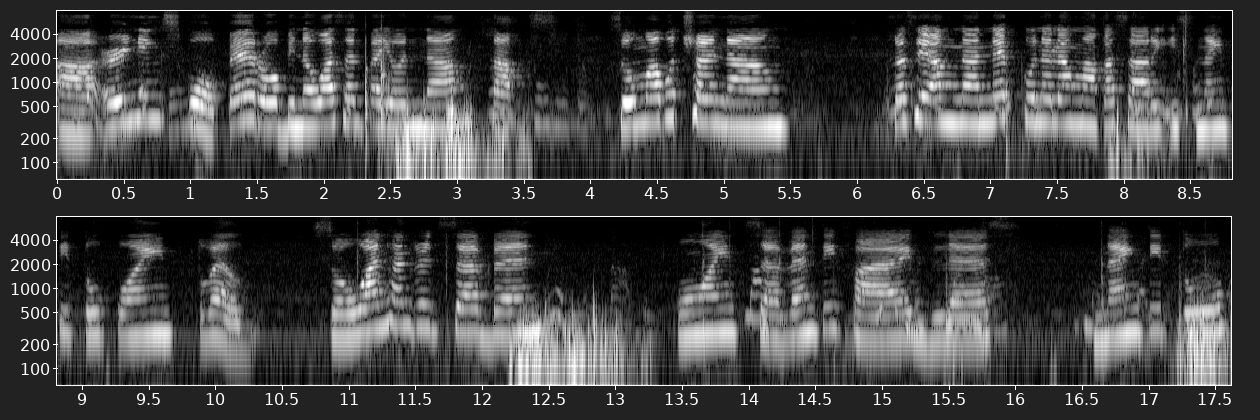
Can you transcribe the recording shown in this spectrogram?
ah, earnings ko. Pero, binawasan pa yon ng tax. So, umabot siya ng kasi ang na-net ko na lang mga kasari is 92.12. So, 107.75 less 92.12.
